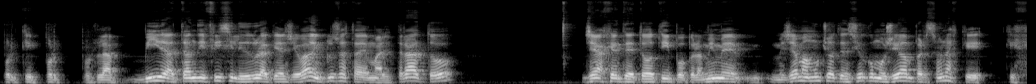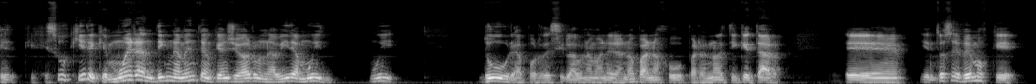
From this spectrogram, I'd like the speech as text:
porque por, la vida tan difícil y dura que han llevado, incluso hasta de maltrato, llega gente de todo tipo, pero a mí me, llama mucho la atención cómo llegan personas que, Jesús quiere que mueran dignamente aunque han llevado una vida muy, muy dura, por decirlo de alguna manera, ¿no? Para, no, para no etiquetar. Eh, y entonces vemos que,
